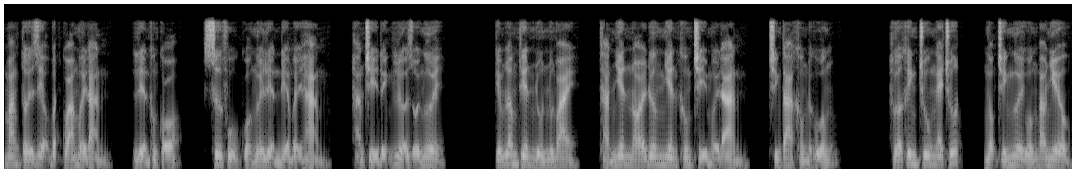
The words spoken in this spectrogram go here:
mang tới rượu bất quá mười đàn liền không có sư phụ của ngươi liền điểm ấy hàng hắn chỉ định lừa dối ngươi kiếm lâm thiên nhún núi bay thản nhiên nói đương nhiên không chỉ mười đàn, chính ta không được uống. Hứa khinh chu nghe chút, mộng chính ngươi uống bao nhiêu?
